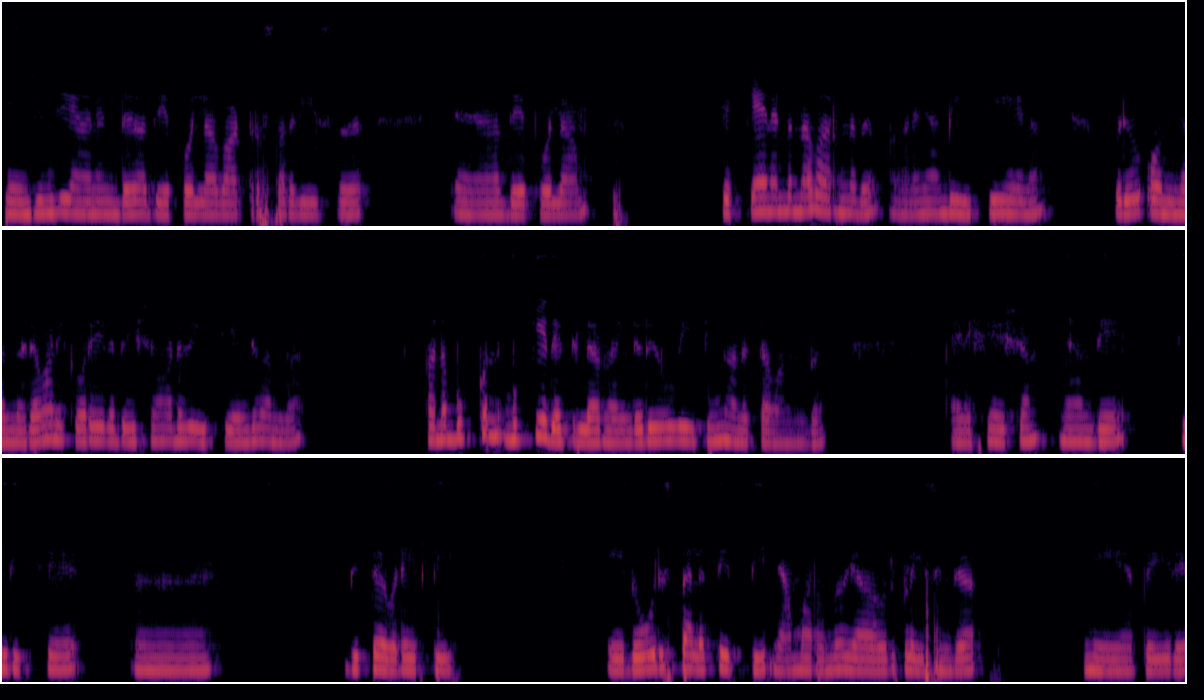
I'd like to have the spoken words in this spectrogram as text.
ചേഞ്ചും ചെയ്യാനുണ്ട്. അതേപോലെ വാട്ടർ സർവീസ് അതേപോലെ ചെക്ക് ചെയ്യാനുണ്ടെന്നാണ് പറഞ്ഞത്. അങ്ങനെ ഞാൻ വെയിറ്റ് ചെയ്യണം. ഒരു ഒന്നൊന്നര മണിക്കൂർ ഏകദേശം അവിടെ വെയിറ്റ് ചെയ്യേണ്ടി വന്നു. കാരണം ബുക്ക് ബുക്ക് ചെയ്തിട്ടില്ലായിരുന്നു. അതിന്റെ ഒരു വെയിറ്റിംഗ് ആണ് കേട്ടോ വന്നത്. അതിന് ശേഷം ഞാൻ ദേ തിരിച്ച് ഇതിപ്പോൾ എവിടെ എത്തി? ഏതോ ഒരു സ്ഥലത്ത് എത്തി. ഞാൻ മറന്നുപോയി ആ ഒരു പ്ലേസിന്റെ പേര്.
